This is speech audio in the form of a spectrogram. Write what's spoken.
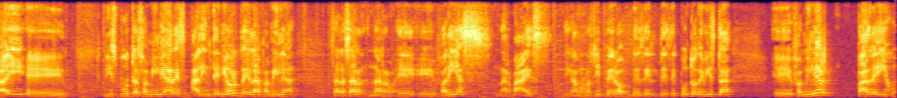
Hay eh, disputas familiares al interior de la familia Salazar eh, Farías, Narváez, digámoslo así, pero desde el, desde el punto de vista familiar, padre e hijo,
